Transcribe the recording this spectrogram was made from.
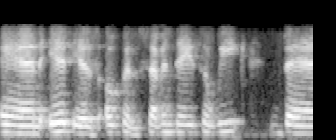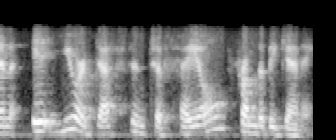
and it is open seven days a week, then it, you are destined to fail from the beginning,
